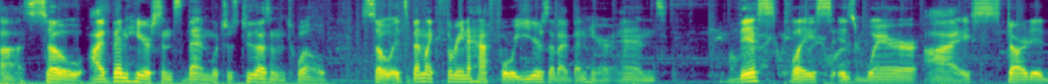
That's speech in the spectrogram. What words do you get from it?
uh, so i've been here since then which was 2012 so it's been like three and a half four years that i've been here and this place is where I started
